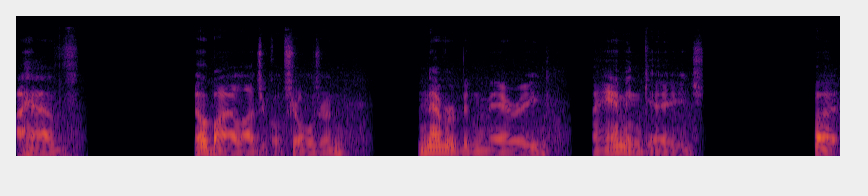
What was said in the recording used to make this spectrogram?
I have no biological children, never been married, I am engaged, but,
